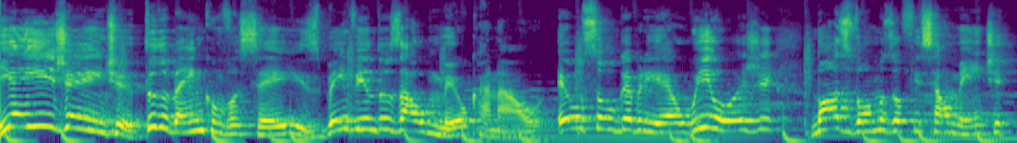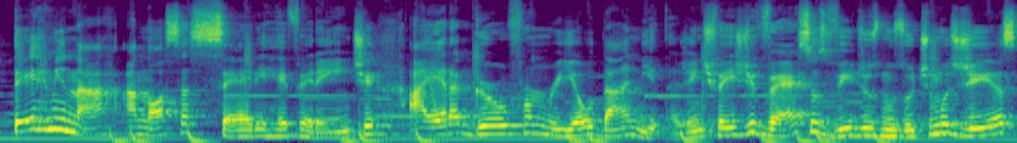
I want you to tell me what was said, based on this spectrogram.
E aí, gente, tudo bem com vocês? Bem-vindos ao meu canal. Eu sou o Gabriel e hoje nós vamos oficialmente terminar a nossa série referente à era Girl From Rio da Anitta. A gente fez diversos vídeos nos últimos dias,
